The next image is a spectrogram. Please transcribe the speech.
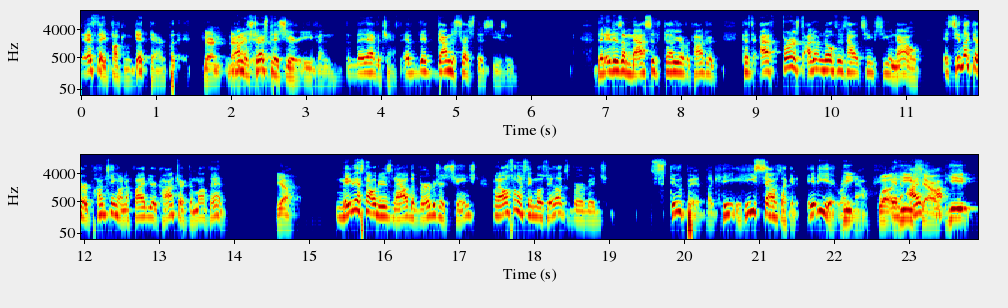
if they fucking get there, but They're, they're down the stretch this year, even they have a chance. If if down the stretch this season, then it is a massive failure of a contract. Because at first, I don't know if this is how it seems to you now. It seemed like they were punting on a five year contract a month in. Yeah. Maybe that's not what it is now. The verbiage has changed, but I also want to say Mozeliak's verbiage, stupid. Like he he sounds like an idiot right he, now. Well, And he I- sound I- he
